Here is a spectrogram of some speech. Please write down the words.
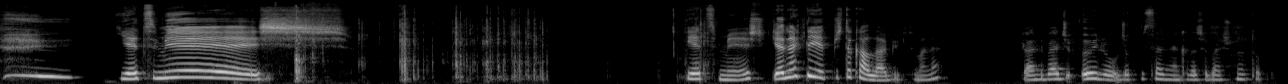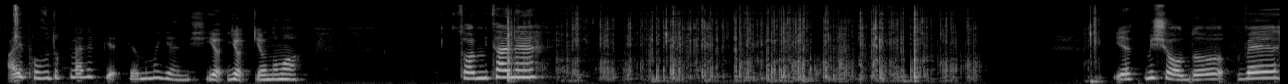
Yetmiş. Yetmiş. Genellikle yetmişte kalırlar büyük ihtimalle. Yani bence öyle olacak. Bir saniye arkadaşlar ben şunu toplayayım. Ay pavuduklar hep ya- yanıma gelmiş. Ya, ya, yanıma. Son bir tane. Yetmiş oldu ve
